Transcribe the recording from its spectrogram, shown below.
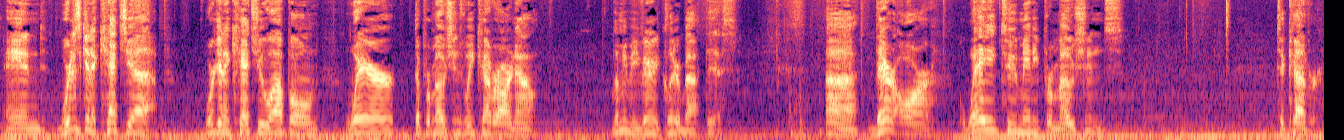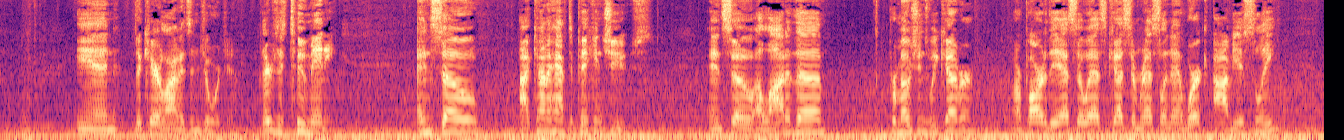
And we're just going to catch you up. We're going to catch you up on where the promotions we cover are now. Let me be very clear about this. Uh, there are way too many promotions to cover in the Carolinas and Georgia. There's just too many. And so I kind of have to pick and choose. And so a lot of the promotions we cover are part of the SOS Custom Wrestling Network, obviously.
